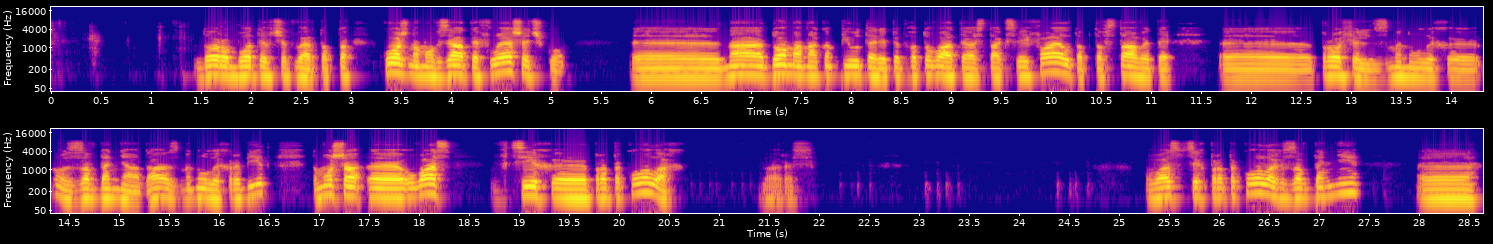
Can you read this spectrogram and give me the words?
до роботи в четвер. Тобто кожному взяти флешечку, е, на, дома на комп'ютері підготувати ось так свій файл, тобто вставити профіль з минулих, е, ну, з завдання, да, з минулих робіт. Тому що е, у вас в цих е, протоколах зараз. У вас в цих протоколах завданні е,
